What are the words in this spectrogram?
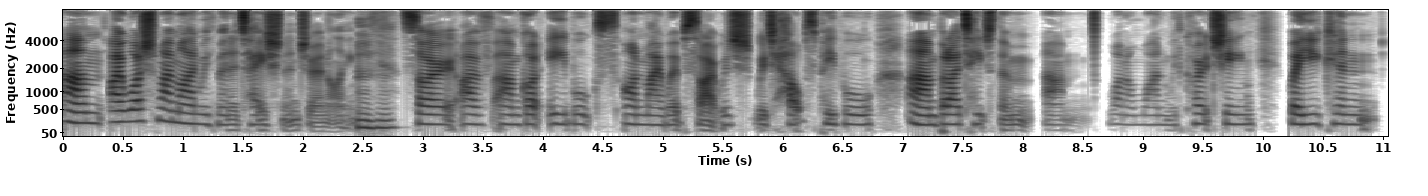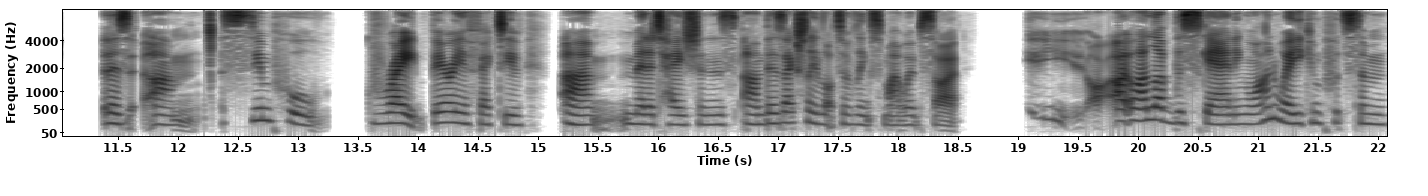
Um, I wash my mind with meditation and journaling. So I've um, got ebooks on my website, which which helps people, um, but I teach them one on one with coaching, where you can. There's um, simple, great, very effective um, meditations. Um, there's actually lots of links to my website. I, I love the scanning one where you can put some,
